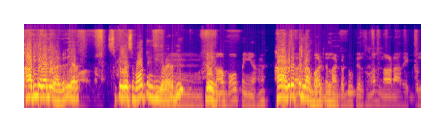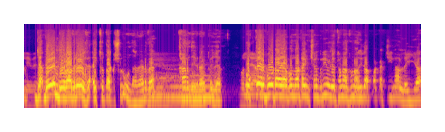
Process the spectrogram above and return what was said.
ਖਾੜੀ ਵਾਲਾ ਲਿਆ ਵੀਰੇ ਯਾਰ। ਸਪੇਸ ਬਹੁਤ ਚੰਗੀ ਆ ਬੈਠ ਦੀ। ਬਹੁਤ ਪਈਆਂ ਹਨ। ਹਾਂ ਵੀਰੇ ਢਿੱਲਾਂ ਬਹੁਤ ਢੱਲਾਂ ਕੱਢੂ ਫਿਰ ਸੁਣਾ ਨਾੜਾਂ ਦੇ ਖੁੱਲੇ ਵੇ ਜਾ ਬੇ ਲੇਵਾ ਵੀਰੇ ਇੱਥੋਂ ਤੱਕ ਸ਼ੁਰੂ ਹੁੰਦਾ ਬੈਠਦਾ ਥਣ ਦੇਖ ਡਾਕਟਰ ਯਾਰ। ਬੋਲੇ ਓਕੇ ਰਿਪੋਰਟ ਆ ਯਾਰ ਬੰਦਾ ਟੈਨਸ਼ਨ ਫਰੀ ਹੋ ਜਾ ਥਣਾ ਥੁਣਾ ਦੀ ਤਾਂ ਆਪਾਂ ਕੱਚੀ ਨਾ ਲਈ ਆ।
